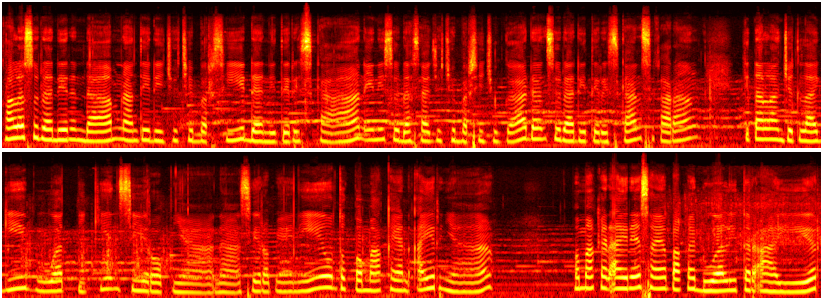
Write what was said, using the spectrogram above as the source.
Kalau sudah direndam, nanti dicuci bersih dan ditiriskan. Ini sudah saya cuci bersih juga dan sudah ditiriskan. Sekarang kita lanjut lagi buat bikin sirupnya. Nah, sirupnya ini untuk pemakaian airnya Pemakaian airnya saya pakai 2 liter air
